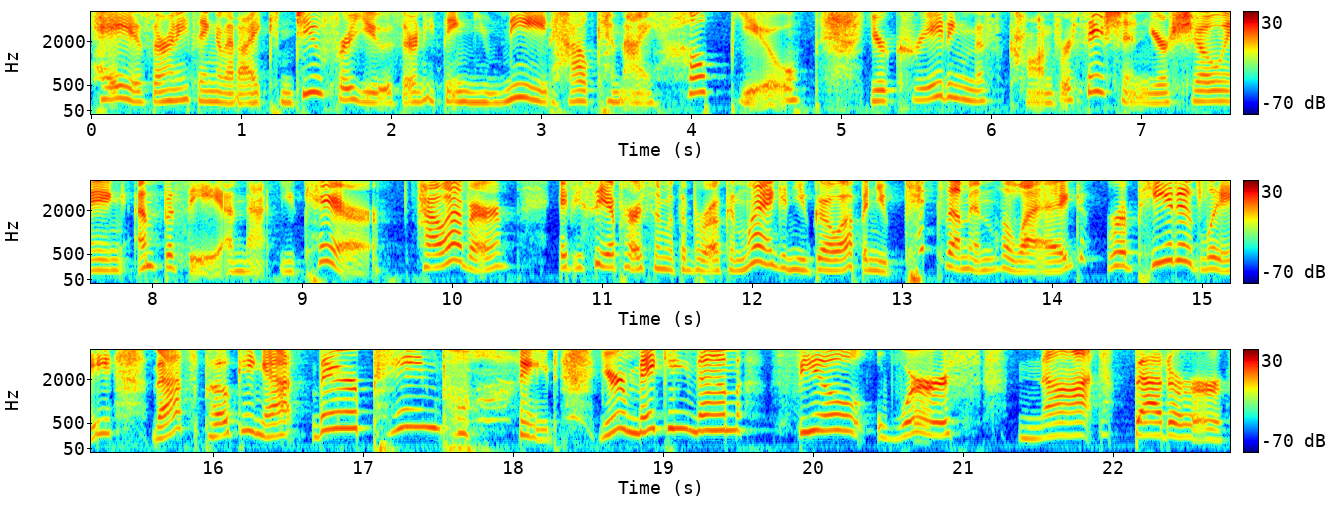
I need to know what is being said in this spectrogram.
hey, is there anything that I can do for you? Is there anything you need? How can I help you? You're creating this conversation. You're showing empathy and that you care. However, if you see a person with a broken leg and you go up and you kick them in the leg repeatedly, that's poking at their pain point. You're making them feel worse, not better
